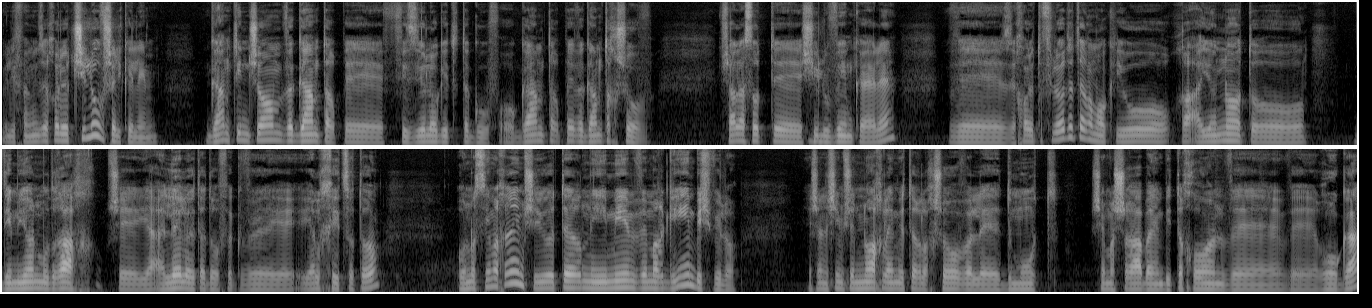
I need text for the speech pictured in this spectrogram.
ולפעמים זה יכול להיות שילוב של כלים. גם תנשום וגם תרפה פיזיולוגית את הגוף, או גם תרפה וגם תחשוב. אפשר לעשות uh, שילובים כאלה, וזה יכול להיות אפילו עוד יותר עמוק, יהיו רעיונות או דמיון מודרך שיעלה לו את הדופק וילחיץ אותו, או נושאים אחרים שיהיו יותר נעימים ומרגיעים בשבילו. יש אנשים שנוח להם יותר לחשוב על uh, דמות שמשרה בהם ביטחון ו- ורוגע,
